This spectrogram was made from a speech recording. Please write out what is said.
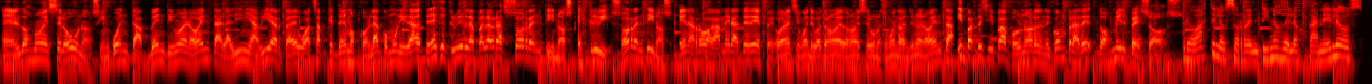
en el 2901 50 29 90, la línea abierta de WhatsApp que tenemos con la comunidad. Tenés que escribir la palabra sorrentinos. Escribí sorrentinos en arroba gamera TDF o en el 549 2901 50 29 90 y participa por una orden de compra de 2 mil pesos. ¿Probaste los sorrentinos de los canelos?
